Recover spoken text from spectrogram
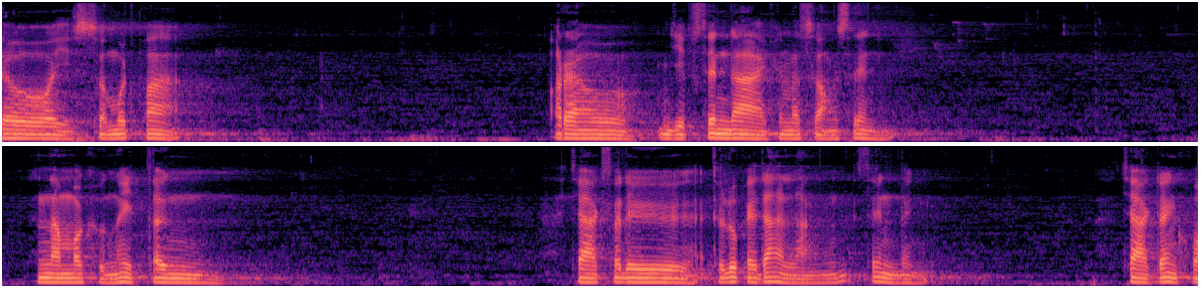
โดยสมมุติว่า เราหยิบเส้นได้ขึ้นมาสองเส้นนำมาขึงให้ตึง จากสะดือทะลุไปด้านหลังเส้นหนึ่ง จากด้านขว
